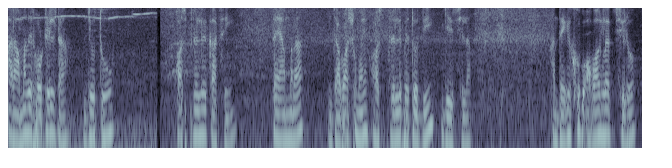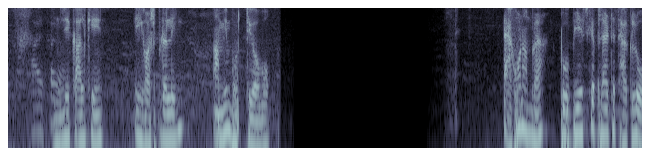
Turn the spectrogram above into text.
আর আমাদের হোটেলটা যেহেতু হসপিটালের কাছেই, তাই আমরা যাবার সময় হসপিটালের ভেতর দিয়ে গিয়েছিলাম। আর দেখে খুব অবাক লাগছিল যে কালকে এই হসপিটালেই আমি ভর্তি হব। এখন আমরা টু বিএচকে ফ্ল্যাটে থাকলেও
